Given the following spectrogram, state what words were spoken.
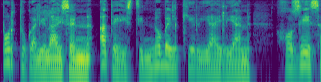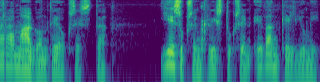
portugalilaisen ateistin Nobelkirjailijan José Saramagon teoksesta Jeesuksen Kristuksen evankeliumi,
